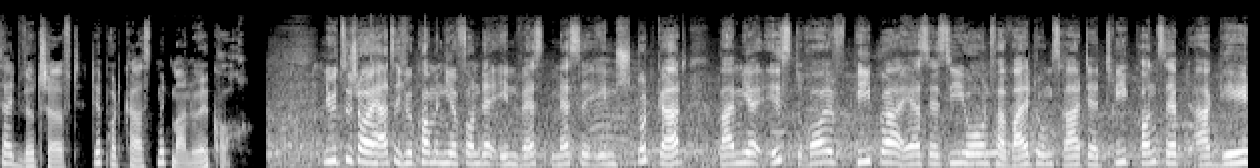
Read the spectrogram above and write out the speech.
Inside Wirtschaft, der Podcast mit Manuel Koch. Liebe Zuschauer, herzlich willkommen hier von der Invest-Messe in Stuttgart. Bei mir ist Rolf Pieper, er ist der CEO und Verwaltungsrat der Tri Concept AG.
